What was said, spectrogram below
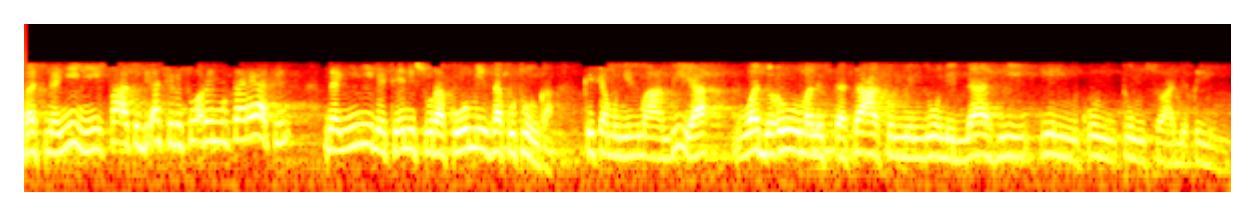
basi na nyinyi fatu bi asri suwarin mutarayatin na nyinyi leteni sura kumi za kutunga. Kisha Mwenyezi Mwaambia aambia wad'u man istata'tum min dunillahi in kuntum sadiqin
